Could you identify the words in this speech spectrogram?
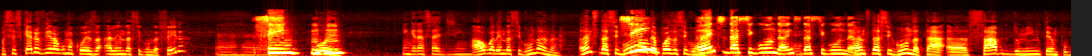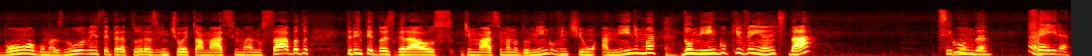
Vocês querem ouvir alguma coisa além da segunda-feira? Sim. uhum. Oi. Engraçadinho. Algo além da segunda, Ana? Antes da segunda Sim. ou depois da segunda? Antes da segunda, antes da segunda. Antes da segunda, tá? ah, sábado e domingo, tempo bom, algumas nuvens, temperaturas 28 a máxima no sábado, 32 graus de máxima no domingo, 21 a mínima. Domingo que vem antes da. Segunda. É. Feira.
